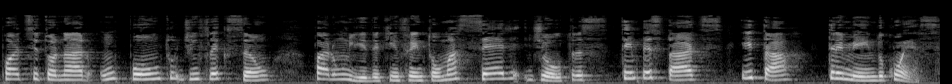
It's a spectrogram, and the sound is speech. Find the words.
pode se tornar um ponto de inflexão para um líder que enfrentou uma série de outras tempestades e está tremendo com essa.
